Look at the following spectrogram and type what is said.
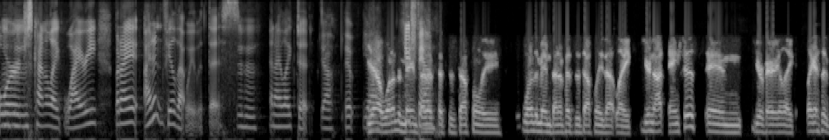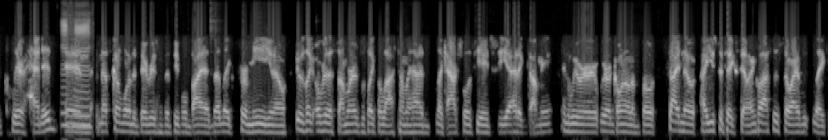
or Mm-hmm. just kind of like wiry. But I I didn't feel that way with this, and I liked it. yeah. It, Yeah, yeah. one of the Huge main fan. benefits is definitely one of the main benefits is definitely that like you're not anxious and you're very like like I said clear headed Mm-hmm. and, and that's kind of one of the big reasons that people buy it. But like for me, you know, it was like over the summer, it was like the last time I had like actual THC. I had a gummy and we were we were going on a boat. Side note, I used to take sailing classes, so I like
